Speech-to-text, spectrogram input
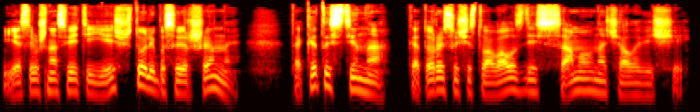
Если уж на свете есть что-либо совершенное, так это стена, которая существовала здесь с самого начала вещей.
